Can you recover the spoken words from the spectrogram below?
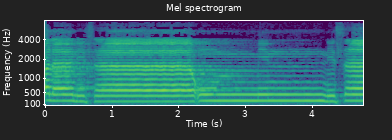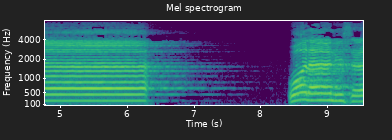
ولا نساء من نساء ولا نساء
